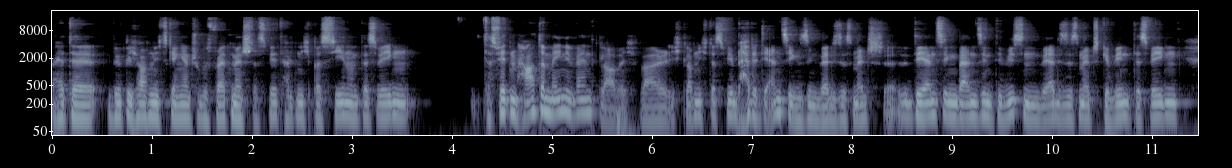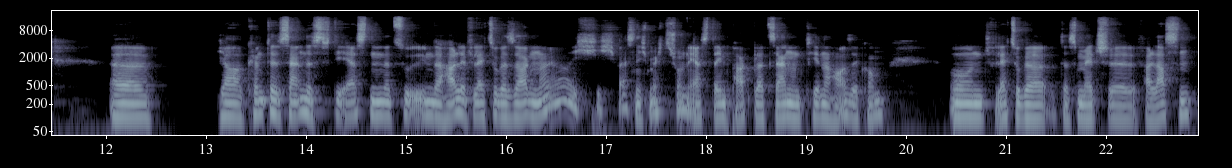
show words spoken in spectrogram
hätte wirklich auch nichts gegen ein Triple Threat Match. Das wird halt nicht passieren und deswegen, das wird ein harter Main Event, glaube ich, weil ich glaube nicht, dass wir beide die einzigen sind, wer dieses Match, äh, die einzigen beiden sind, die wissen, wer dieses Match gewinnt. Deswegen, äh, ja, könnte es sein, dass die Ersten der, in der Halle vielleicht sogar sagen, naja, ich, ich weiß nicht, ich möchte schon Erster im Parkplatz sein und hier nach Hause kommen und vielleicht sogar das Match äh, verlassen,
